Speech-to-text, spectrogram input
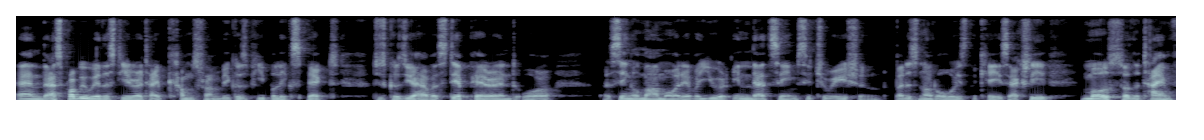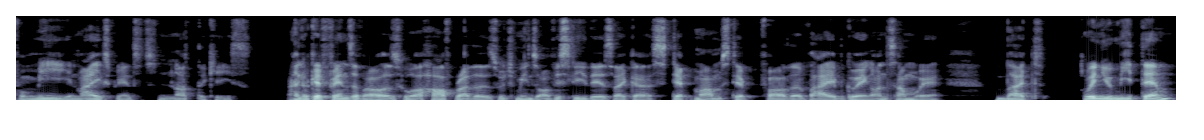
And that's probably where the stereotype comes from because people expect just because you have a step parent or a single mom or whatever, you're in that same situation. But it's not always the case. Actually, most of the time for me, in my experience, it's not the case. I look at friends of ours who are half brothers, which means obviously there's like a stepmom, stepfather vibe going on somewhere. But when you meet them,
